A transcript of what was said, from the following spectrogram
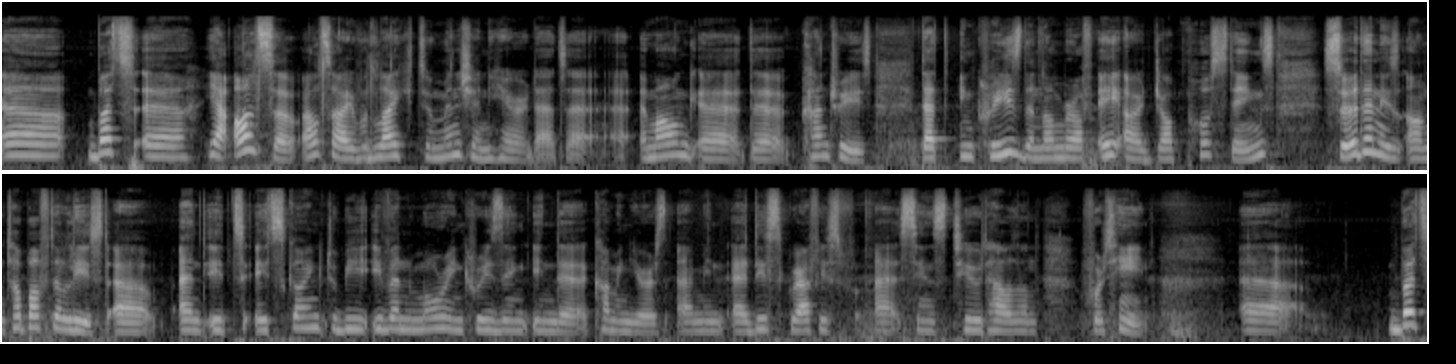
Uh, but uh, yeah, also, also I would like to mention here that uh, uh, among uh, the countries that increase the number of AI job postings, Sweden is on top of the list, uh, and it's it's going to be even more increasing in the coming years. I mean, this graph is since 2014. Uh, but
